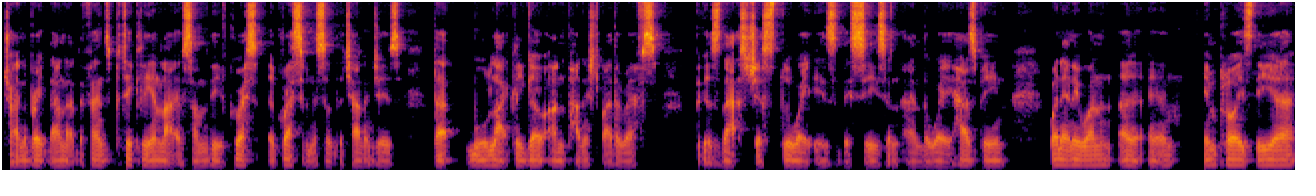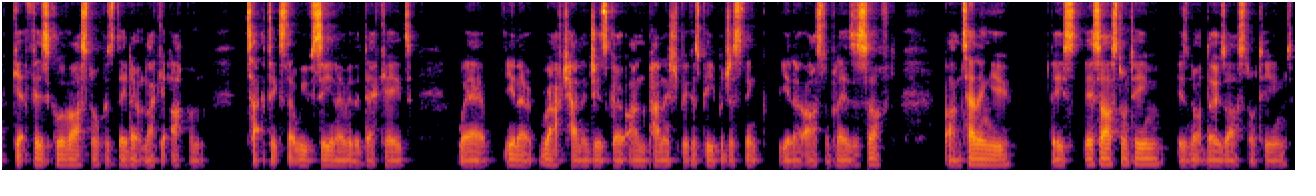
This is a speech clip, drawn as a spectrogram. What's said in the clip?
trying to break down that defense, particularly in light of some of the aggress- aggressiveness of the challenges that will likely go unpunished by the refs because that's just the way it is this season and the way it has been when anyone uh, um, employs the uh, get physical with Arsenal because they don't like it up and tactics that we've seen over the decades where you know rough challenges go unpunished because people just think you know Arsenal players are soft. But I'm telling you, this this Arsenal team is not those Arsenal teams.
